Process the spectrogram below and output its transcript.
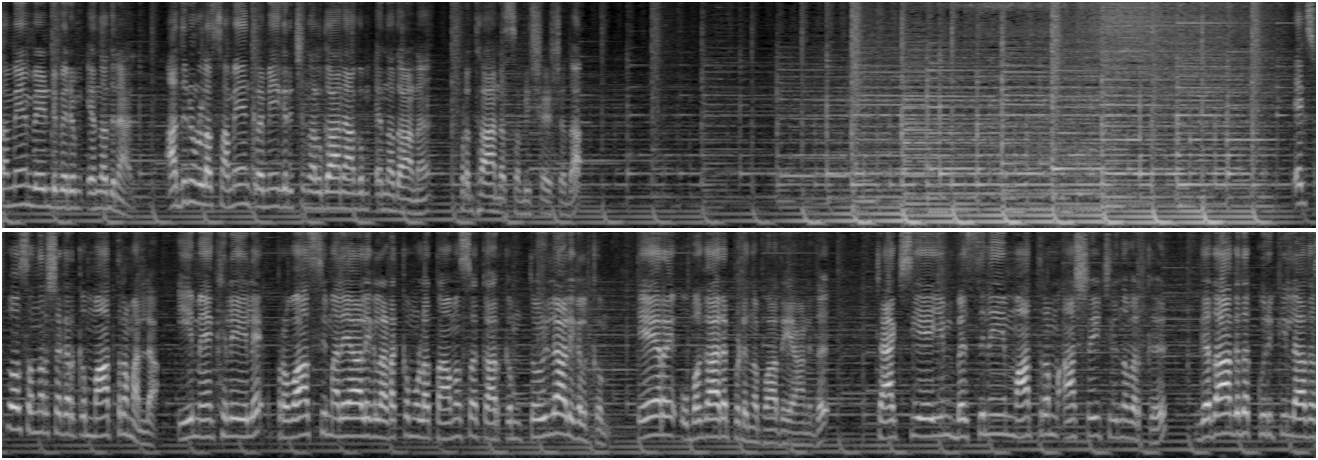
സമയം വേണ്ടിവരും എന്നതിനാൽ അതിനുള്ള സമയം ക്രമീകരിച്ച് നൽകാനാകും എന്നതാണ് പ്രധാന സവിശേഷത. എക്സ്പോ സന്ദർശകർക്ക് മാത്രമല്ല ഈ മേഖലയിലെ പ്രവാസി മലയാളികളടക്കമുള്ള താമസക്കാർക്കും തൊഴിലാളികൾക്കും ഏറെ ഉപകാരപ്പെടുന്ന പാതയാണിത്. ടാക്സിയെയും ബസ്സിനെയും മാത്രം ആശ്രയിച്ചിരുന്നവർക്ക് ഗതാഗത കുരുക്കില്ലാതെ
